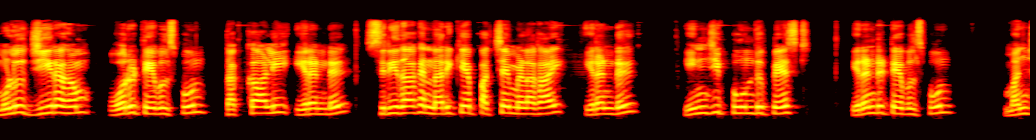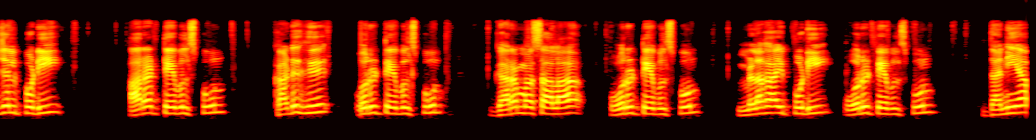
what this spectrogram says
முழு ஜீரகம் ஒரு டேபிள் ஸ்பூன் தக்காளி இரண்டு சிறிதாக நறுக்கிய பச்சை மிளகாய் இரண்டு இஞ்சி பூண்டு பேஸ்ட் இரண்டு டேபிள் ஸ்பூன் மஞ்சள் பொடி அரை டேபிள் ஸ்பூன் கடுகு ஒரு டேபிள் ஸ்பூன் கரம் மசாலா ஒரு டேபிள் ஸ்பூன் மிளகாய் பொடி ஒரு டேபிள் ஸ்பூன் தனியா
